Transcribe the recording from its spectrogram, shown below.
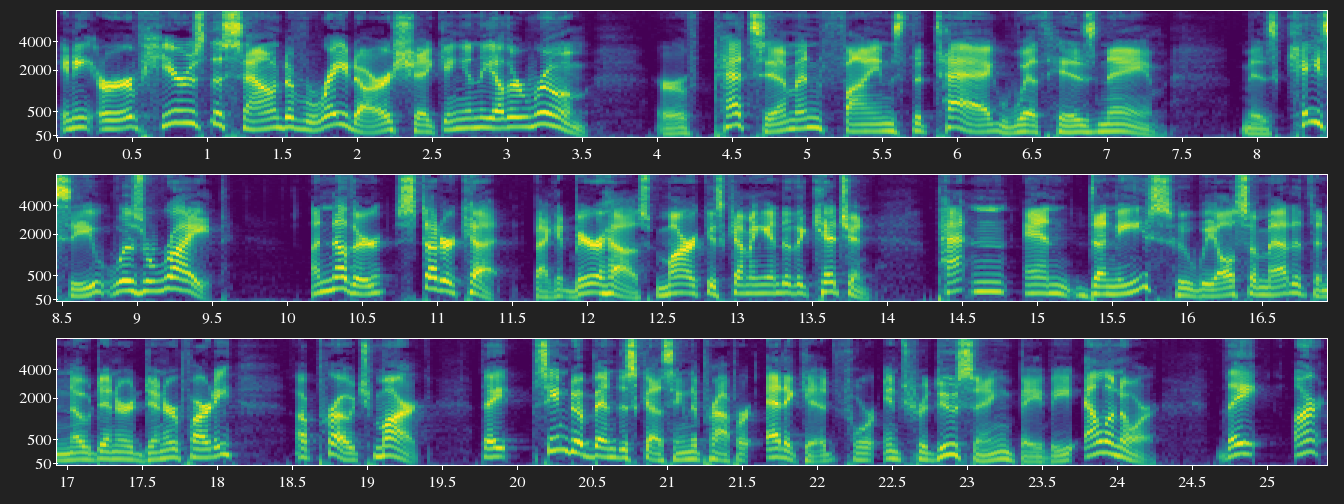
Innie Irv hears the sound of radar shaking in the other room. Irv pets him and finds the tag with his name. Ms. Casey was right. Another stutter cut. Back at Beer House, Mark is coming into the kitchen. Patton and Denise, who we also met at the no dinner dinner party, approach Mark. They seem to have been discussing the proper etiquette for introducing baby Eleanor. They aren't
